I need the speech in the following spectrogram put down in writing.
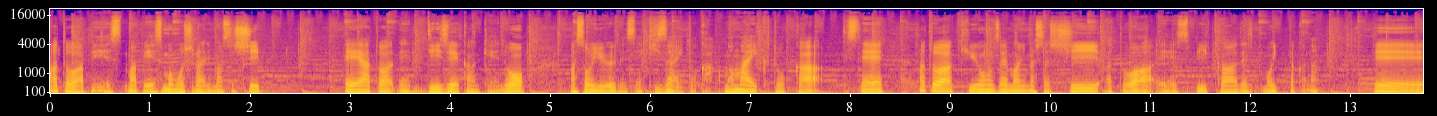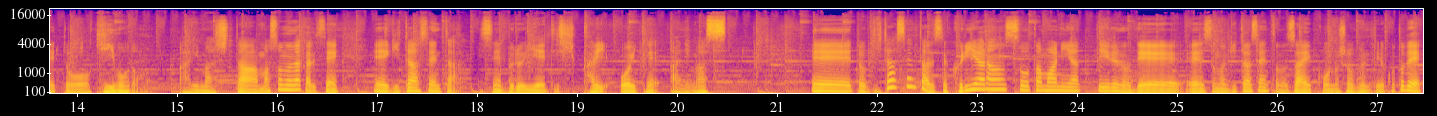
あとはベース、まあベースももちろんありますし、えーあとはね、DJ 関係の、まあ、そういうですね、機材とか、まあ、マイクとかですね、あとは吸音材もありましたし、あとは、えースピーカーでも言ったかな、えっ、と、キーボードもありました。まあ、その中ですね、えーギターセンターですね、ブルーイエーティしっかり置いてあります。えーと、ギターセンターですね、クリアランスをたまにやっているので、えーそのギターセンターの在庫の処分ということで、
